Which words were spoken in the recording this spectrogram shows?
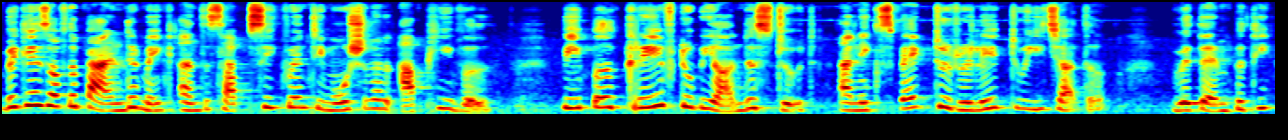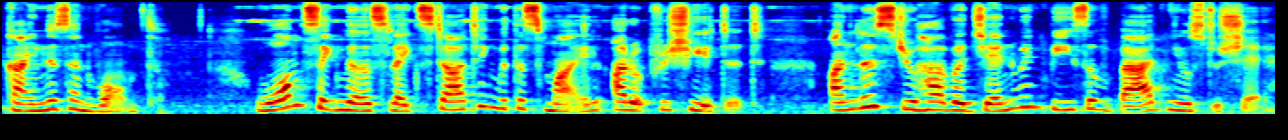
Because of the pandemic and the subsequent emotional upheaval, people crave to be understood and expect to relate to each other with empathy, kindness, and warmth. Warm signals like starting with a smile are appreciated unless you have a genuine piece of bad news to share.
